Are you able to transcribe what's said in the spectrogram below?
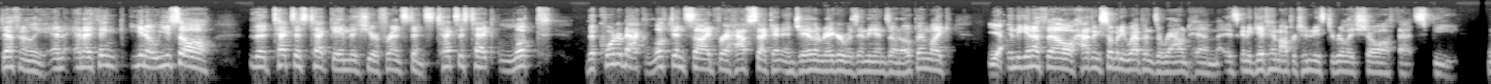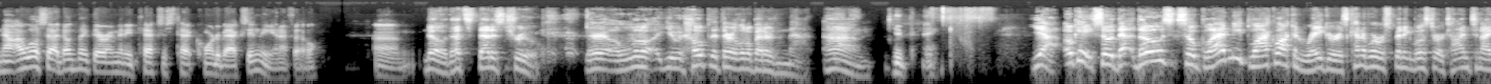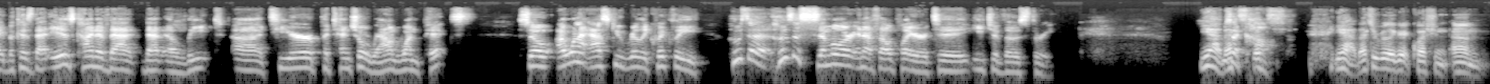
Definitely, and and I think you know you saw the Texas Tech game this year, for instance, Texas Tech looked the cornerback looked inside for a half second, and Jalen Reagor was in the end zone open. Like, yeah, in the NFL, having so many weapons around him is going to give him opportunities to really show off that speed. Now, I will say, I don't think there are many Texas Tech cornerbacks in the NFL. Um, no, that's that is true. They're a little. You would hope that they're a little better than that. Um, you think? Yeah. Okay. So that those so Gladney, Blacklock, and Reagor is kind of where we're spending most of our time tonight because that is kind of that that elite uh, tier potential round one picks. So I want to ask you really quickly who's a who's a similar NFL player to each of those three? Yeah, that's, that's yeah, that's a really great question. Um,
